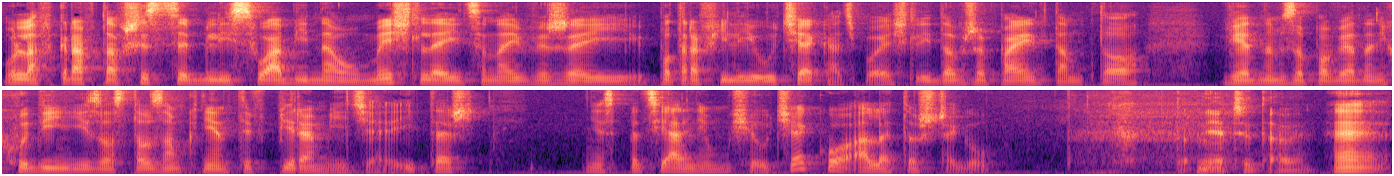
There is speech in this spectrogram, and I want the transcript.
U Lovecrafta wszyscy byli słabi na umyśle i co najwyżej potrafili uciekać, bo jeśli dobrze pamiętam, to w jednym z opowiadań Houdini został zamknięty w piramidzie i też niespecjalnie mu się uciekło, ale to szczegół. To nie czytałem. E,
